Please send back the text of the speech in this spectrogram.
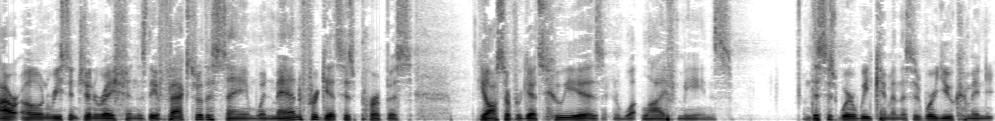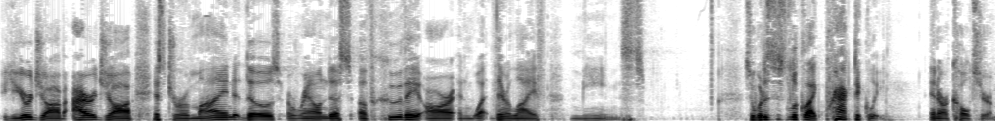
our own recent generations, the effects are the same. When man forgets his purpose, he also forgets who he is and what life means. This is where we come in. This is where you come in. Your job, our job, is to remind those around us of who they are and what their life means. So, what does this look like practically in our culture?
